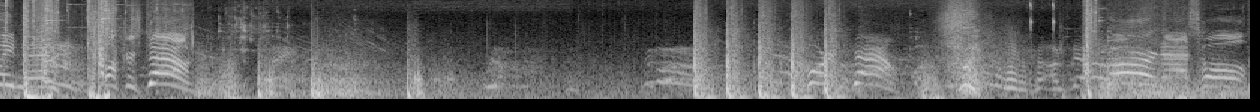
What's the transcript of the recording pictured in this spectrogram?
Lead man. Fucker's down. Horse down! Burn, asshole.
